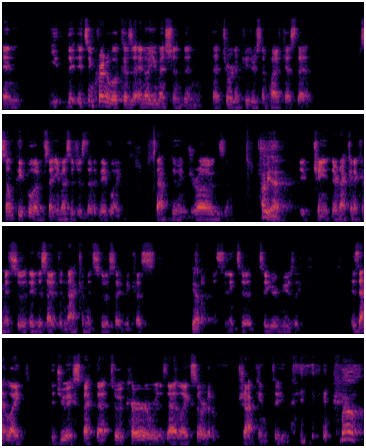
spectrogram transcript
And you, it's incredible because I know you mentioned in that Jordan Peterson podcast that some people have sent you messages that they've like stopped doing drugs and Oh yeah, they've changed. They're not going to commit suicide. They've decided to not commit suicide because yeah listening to to your music. Is that like? Did you expect that to occur, or was that like sort of shocking to you? Well,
